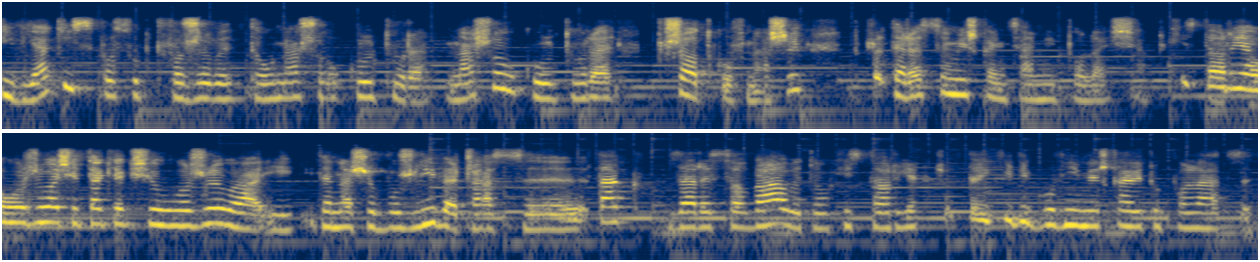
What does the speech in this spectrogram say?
I w jakiś sposób tworzyły tą naszą kulturę, naszą kulturę przodków naszych, którzy teraz są mieszkańcami Polesia. Historia ułożyła się tak, jak się ułożyła i, i te nasze burzliwe czasy tak zarysowały tą historię, że w tej chwili głównie mieszkają tu Polacy.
